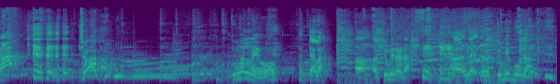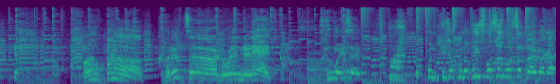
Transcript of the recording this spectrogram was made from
चुप। तुम्हाला नाही हो। त्याला तुम्ही रडा. नाही, तुम्ही बोला. पण खरंच डोळे निळे आहेत का? वय साहेब पण ह्याच्या कुणाचा विश्वासच बसत नाही बघा.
